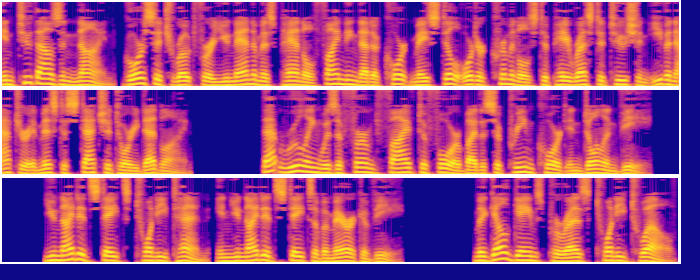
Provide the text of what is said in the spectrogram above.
In 2009, Gorsuch wrote for a unanimous panel finding that a court may still order criminals to pay restitution even after it missed a statutory deadline. That ruling was affirmed 5 to 4 by the Supreme Court in Dolan v. United States 2010 in United States of America v. Miguel Games Perez 2012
